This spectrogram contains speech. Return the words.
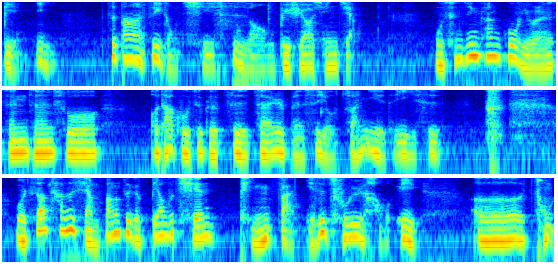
贬义，这当然是一种歧视哦。我必须要先讲，我曾经看过有人声称说，欧塔库这个字在日本是有专业的意思。我知道他是想帮这个标签平反，也是出于好意。呃，从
